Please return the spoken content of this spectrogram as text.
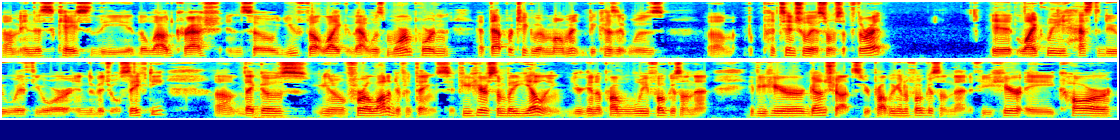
Um, in this case, the, the loud crash, and so you felt like that was more important at that particular moment because it was um, potentially a source of threat. It likely has to do with your individual safety. Um, that goes, you know, for a lot of different things. If you hear somebody yelling, you're going to probably focus on that. If you hear gunshots, you're probably going to focus on that. If you hear a car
